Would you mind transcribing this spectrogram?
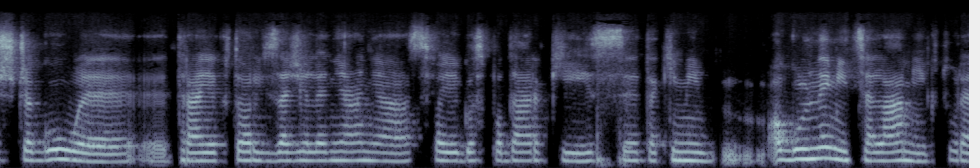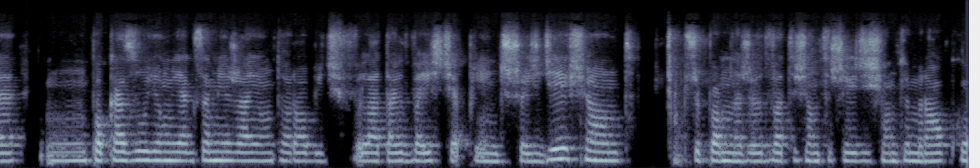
szczegóły Y, trajektorii zazieleniania swojej gospodarki z takimi ogólnymi celami, które mm, pokazują, jak zamierzają to robić w latach 25-60. Przypomnę, że w 2060 roku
